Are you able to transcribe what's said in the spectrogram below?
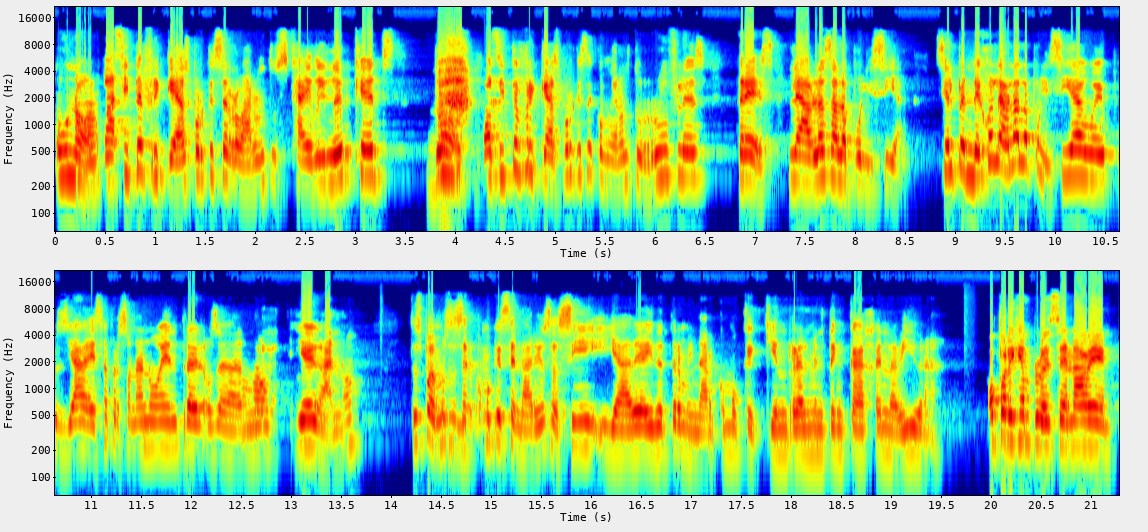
Uno, así te friqueas porque se robaron tus Kylie Lip Kids. Dos, así te friqueas porque se comieron tus rufles. Tres, le hablas a la policía. Si el pendejo le habla a la policía, güey, pues ya esa persona no entra, o sea, no llega, ¿no? Entonces podemos hacer como que escenarios así y ya de ahí determinar como que quién realmente encaja en la vibra. O por ejemplo, escena B,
